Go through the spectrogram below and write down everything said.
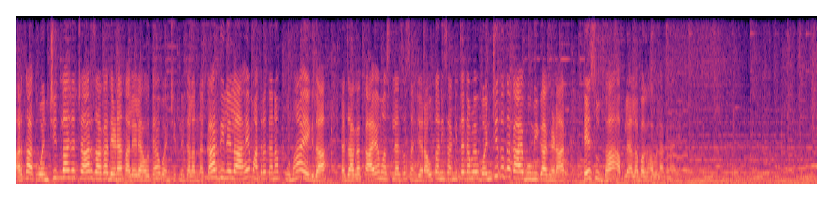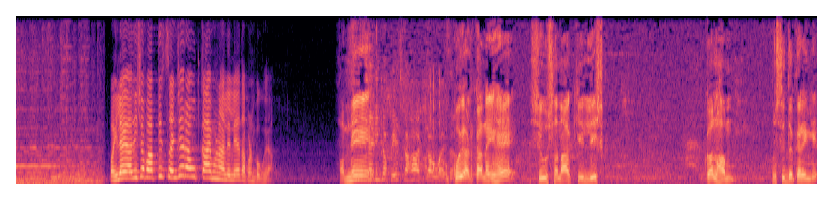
अर्थात वंचितला ज्या चार जागा देण्यात आलेल्या होत्या वंचितने त्याला नकार दिलेला आहे मात्र त्यांना पुन्हा एकदा या जागा कायम असल्याचं संजय राऊतांनी सांगितलं. त्यामुळे वंचित आता काय भूमिका घेणार हे सुद्धा आपल्याला बघावं लागणार आहे. पहिल्या यादीच्या बाबतीत संजय राऊत काय म्हणालेले आहेत आपण बघूया. हमने शेयरिंग का पेज कहाँ अटका हुआ है सर? कोई अटका नहीं है. शिवसेना की लिस्ट कल हम प्रसिद्ध करेंगे.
